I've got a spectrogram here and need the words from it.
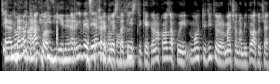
sì, per andare non avanti ti viene rivedere le tue statistiche, che è una cosa a cui molti titoli ormai ci hanno abituato, cioè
